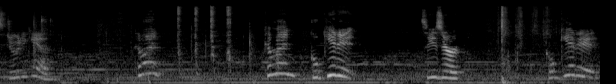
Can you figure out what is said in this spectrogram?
Let's do it again. Come on. Come on, go get it. Caesar, go get it.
